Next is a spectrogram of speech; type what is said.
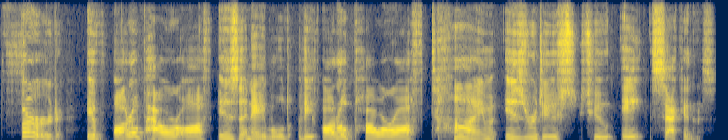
Third, if auto power off is enabled, the auto power off time is reduced to 8 seconds.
